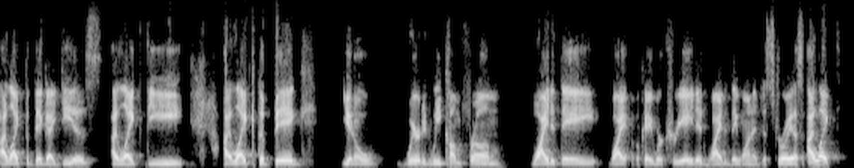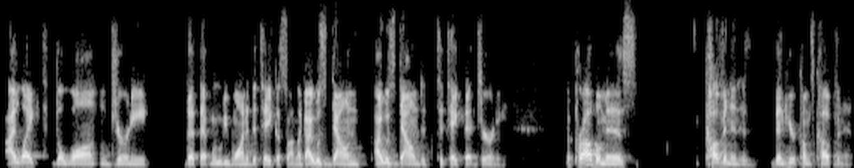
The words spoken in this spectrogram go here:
I like the big ideas. I like the, I like the big, you know, where did we come from? Why did they? Why? Okay, we're created. Why did they want to destroy us? I liked I liked the long journey that that movie wanted to take us on. Like I was down, I was down to, to take that journey. The problem is Covenant is then here comes Covenant.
